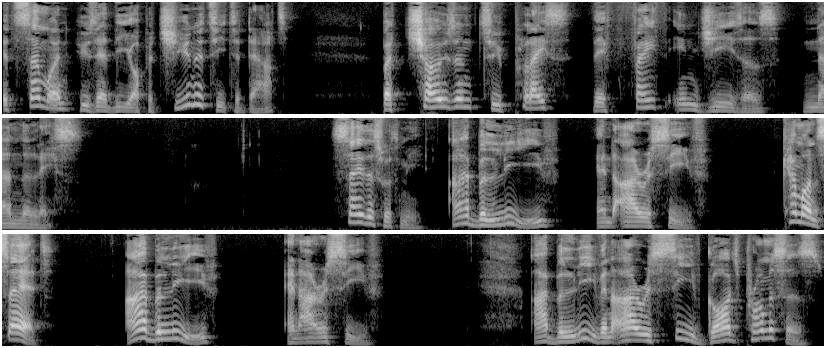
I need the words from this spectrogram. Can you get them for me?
It's someone who's had the opportunity to doubt, but chosen to place their faith in Jesus nonetheless. Say this with me I believe and I receive. Come on, say it. I believe and I receive. I believe and I receive God's promises.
